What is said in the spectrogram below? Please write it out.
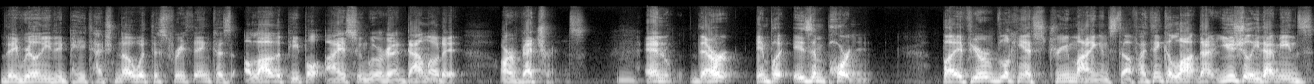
they really need to pay attention though with this free thing because a lot of the people I assume who are going to download it are veterans, mm. and their input is important. But if you're looking at streamlining and stuff, I think a lot that usually that means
